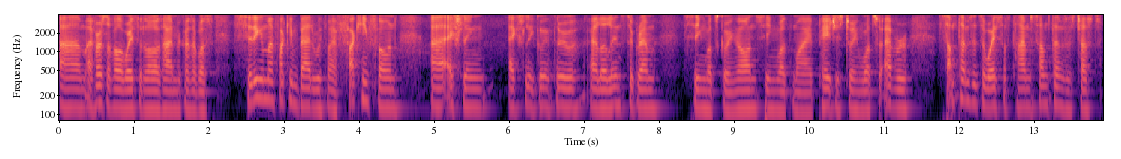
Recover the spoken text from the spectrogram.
Um, I first of all wasted a lot of time because I was sitting in my fucking bed with my fucking phone, uh, actually actually going through a little Instagram, seeing what's going on, seeing what my page is doing whatsoever. Sometimes it's a waste of time. Sometimes it's just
